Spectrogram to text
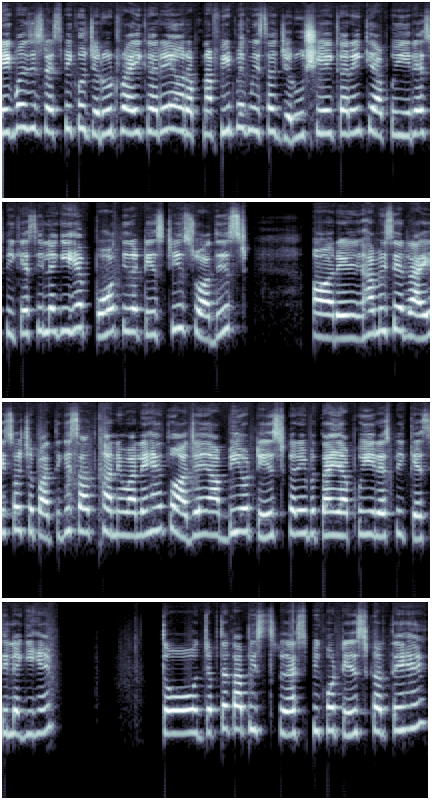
एक बार इस रेसिपी को ज़रूर ट्राई करें और अपना फीडबैक मेरे साथ ज़रूर शेयर करें कि आपको ये रेसिपी कैसी लगी है। बहुत ही ज़्यादा टेस्टी, स्वादिष्ट और हम इसे राइस और चपाती के साथ खाने वाले हैं। तो आ जाएँ आप भी और टेस्ट करें। बताएँ आपको ये रेसिपी कैसी लगी है। तो जब तक आप इस रेसिपी को टेस्ट करते हैं,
